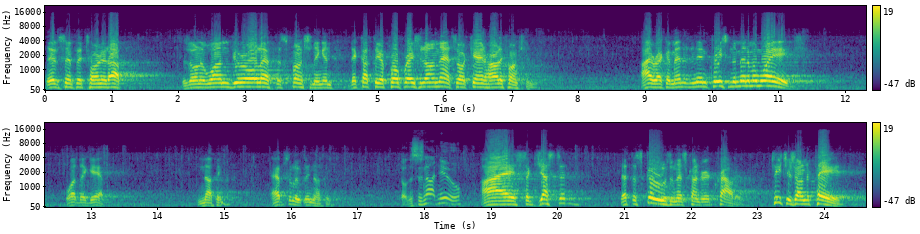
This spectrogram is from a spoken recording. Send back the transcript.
They've simply torn it up. There's only one bureau left that's functioning, and they cut the appropriation on that, so it can't hardly function. I recommended an increase in the minimum wage. What'd they get? Nothing. Absolutely nothing. So this is not new. I suggested that the schools in this country are crowded, teachers underpaid,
